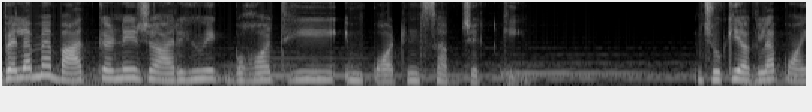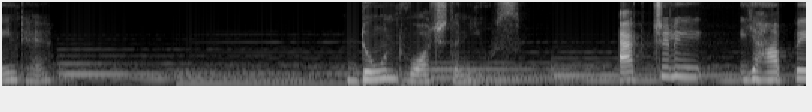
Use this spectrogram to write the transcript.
well, मैं बात करने जा रही हूँ एक बहुत ही इंपॉर्टेंट सब्जेक्ट की, जो कि अगला पॉइंट है। Don't watch the news actually यहाँ पे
